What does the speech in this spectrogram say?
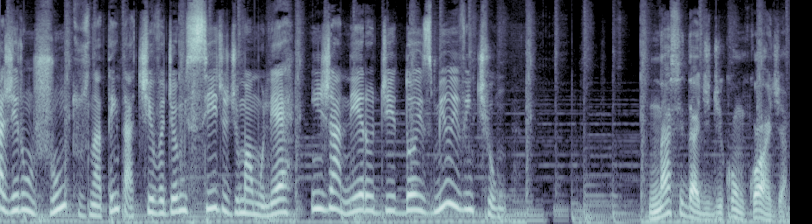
agiram juntos na tentativa de homicídio de uma mulher em janeiro de 2021. Na cidade de Concórdia,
